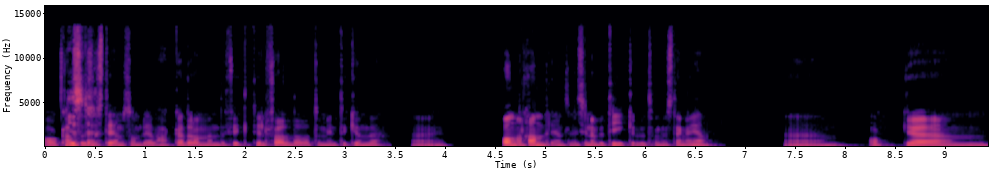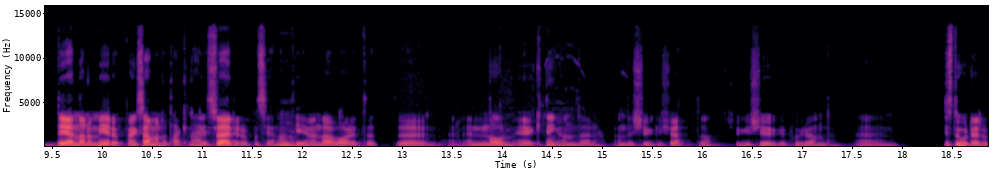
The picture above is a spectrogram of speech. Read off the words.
av kassasystem som blev hackade. Men det fick till följd av att de inte kunde ha någon handel egentligen i sina butiker. De var tvungna att stänga igen. Eh, och eh, det är en av de mer uppmärksammade attackerna här i Sverige på senare Mm. tid. Men det har varit ett, eh, en enorm ökning under, under 2021 och 2020 på grund eh, till stor del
